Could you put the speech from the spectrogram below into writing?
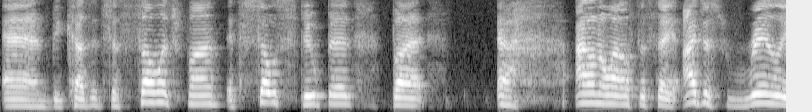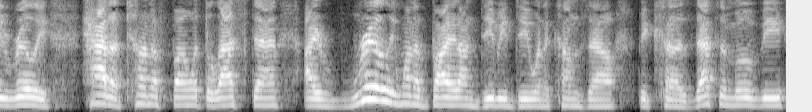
and because it's just so much fun. It's so stupid, but uh, I don't know what else to say. I just really, really had a ton of fun with The Last Stand. I really want to buy it on DVD when it comes out because that's a movie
